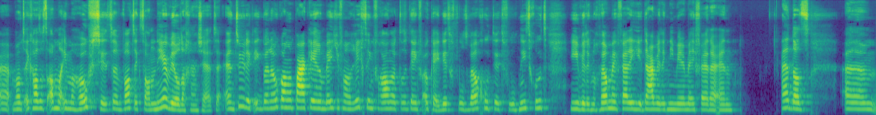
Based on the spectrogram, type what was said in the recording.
Uh, want ik had het allemaal in mijn hoofd zitten wat ik dan neer wilde gaan zetten. En tuurlijk, ik ben ook al een paar keer een beetje van richting veranderd. Dat ik denk van oké, dit voelt wel goed, dit voelt niet goed. Hier wil ik nog wel mee verder, hier, daar wil ik niet meer mee verder. En dat, ehm,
